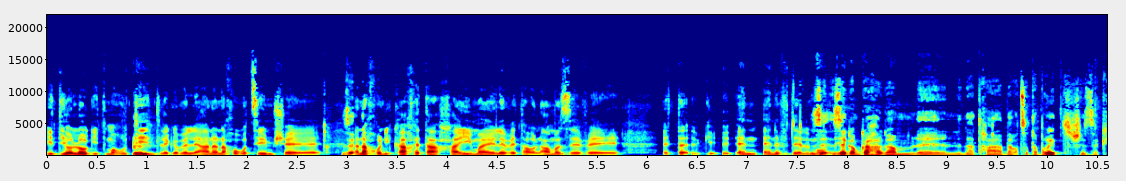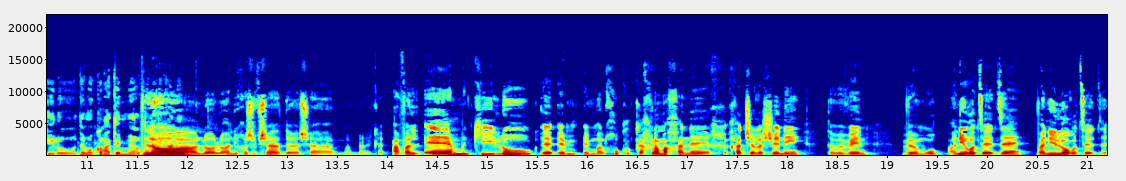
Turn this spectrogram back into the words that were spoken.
אידיאולוגית, מהותית, לגבי לאן אנחנו רוצים שאנחנו זה... ניקח את החיים האלה ואת העולם הזה, ו... את, אין, אין הבדל זה, זה גם ככה גם אה, לדעתך בארצות הברית, שזה כאילו דמוקרטים ורפובליקנים? לא, לא, לא, אני חושב שהאמריקאים, אבל הם כאילו, הם, הם הלכו כל כך למחנה אחד של השני, אתה מבין? והם אמרו, אני רוצה את זה, ואני לא רוצה את זה,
